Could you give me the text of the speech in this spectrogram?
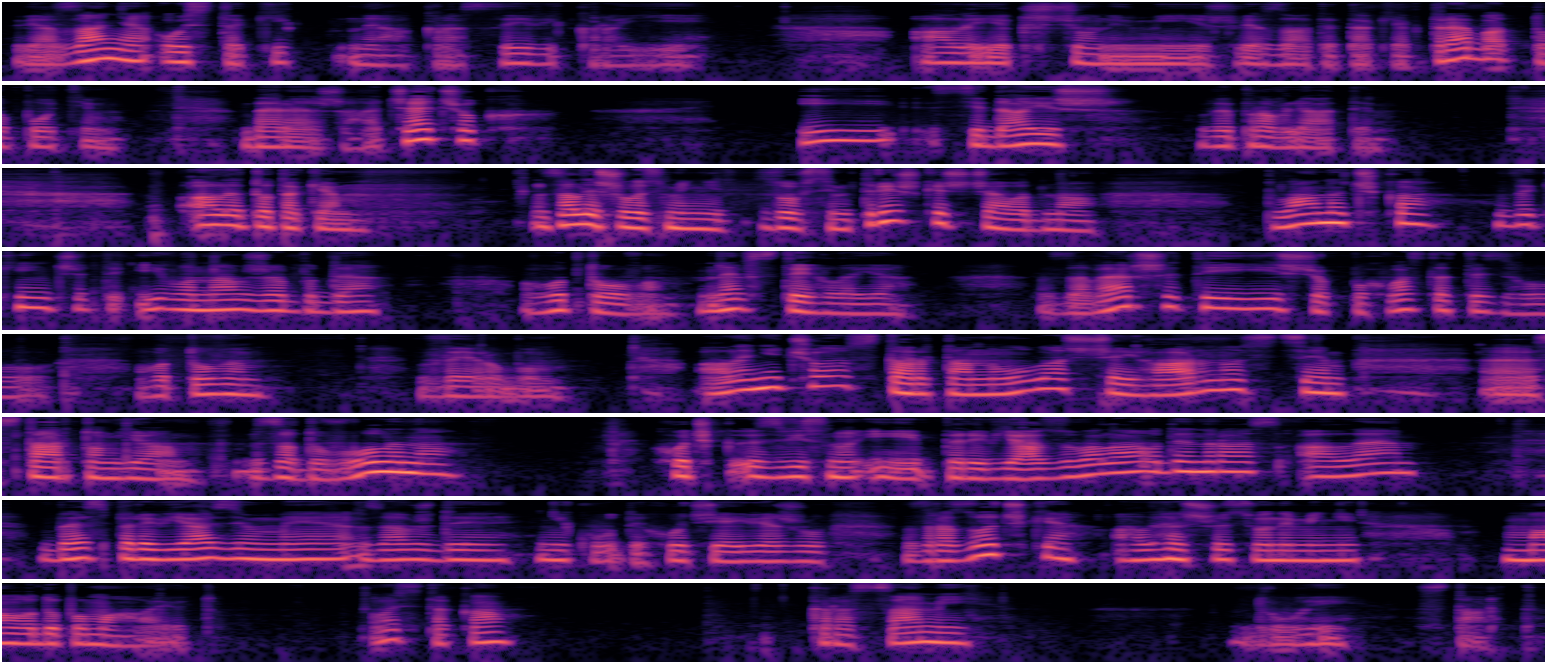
в'язання, ось такі некрасиві краї. Але якщо не вмієш в'язати так, як треба, то потім береш гачечок і сідаєш виправляти. Але то таке. Залишилось мені зовсім трішки, ще одна планочка закінчити, і вона вже буде готова. Не встигла я завершити її, щоб похвастатись готовим виробом. Але нічого, стартанула ще й гарно з цим е, стартом я задоволена. Хоч, звісно, і перев'язувала один раз, але без перев'язів ми завжди нікуди. Хоч я й в'яжу зразочки, але щось вони мені мало допомагають. Ось така краса мій другий старт.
